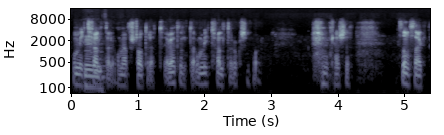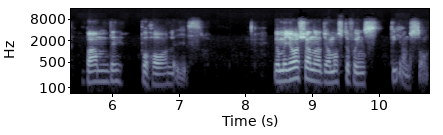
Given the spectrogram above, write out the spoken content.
Och mittfältare, om jag förstått rätt. Jag vet inte om mittfältare också får. Kanske. Som sagt, Bambi på hal is. Jo, men jag känner att jag måste få in Stensson.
